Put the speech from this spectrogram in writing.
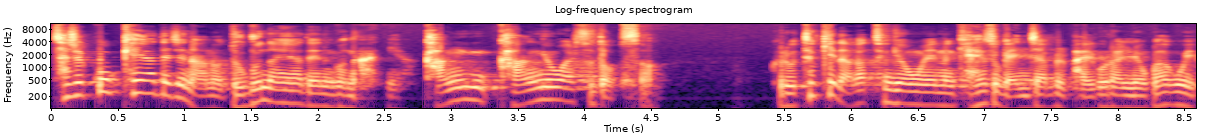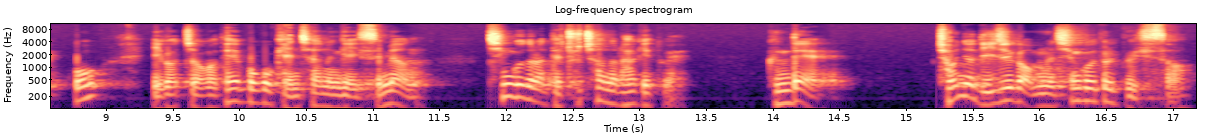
사실 꼭 해야 되진 않아. 누구나 해야 되는 건 아니야. 강, 강요할 수도 없어. 그리고 특히 나 같은 경우에는 계속 엔잡을 발굴하려고 하고 있고 이것저것 해보고 괜찮은 게 있으면 친구들한테 추천을 하기도 해. 근데 전혀 니즈가 없는 친구들도 있어.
